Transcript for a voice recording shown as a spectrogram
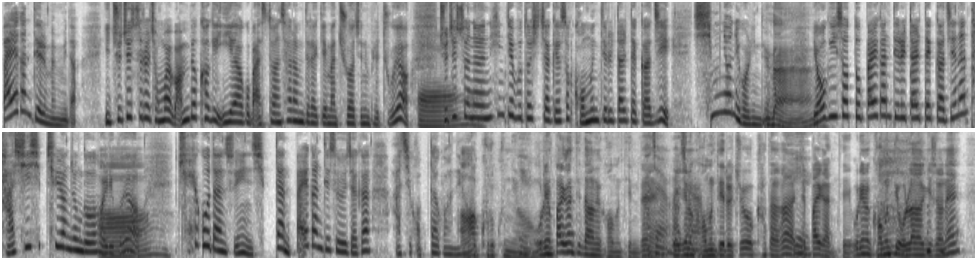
빨간 띠를 맵니다. 이 주짓수를 정말 완벽하게 이해하고 마스터한 사람들에게만 주어지는 벨트고요. 어. 주짓수는 흰 띠부터 시작해서 검은 띠를 딸 때까지 10년이 걸린대요. 네. 여기서 또 빨간 띠를 딸 때까지는 다시 17년 정도가 걸리고요. 아, 최고 단수인 10단 빨간 띠 소유자가 아직 없다고 하네요. 아, 그렇군요. 예. 우리는 빨간 띠 다음에 검은 띠인데 맞아요, 여기는 맞아요. 검은 띠를 쭉 하다가 이제 예. 빨간 띠. 우리는 검은 띠 올라가기 전에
